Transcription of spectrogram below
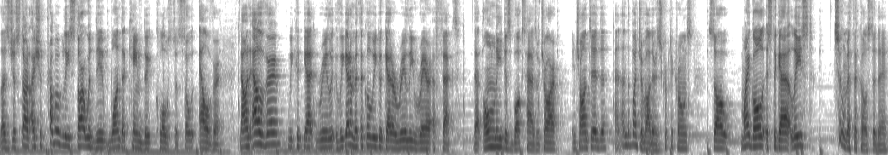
let's just start. I should probably start with the one that came the closest. So, Elver. Now, in Elver, we could get really... If we get a mythical, we could get a really rare effect that only this box has, which are Enchanted and, and a bunch of others, Crypticrones. So, my goal is to get at least two mythicals today.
